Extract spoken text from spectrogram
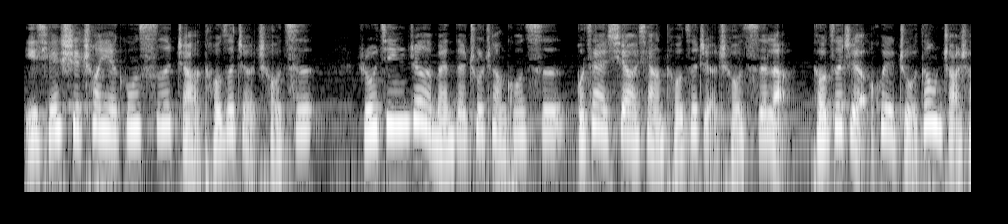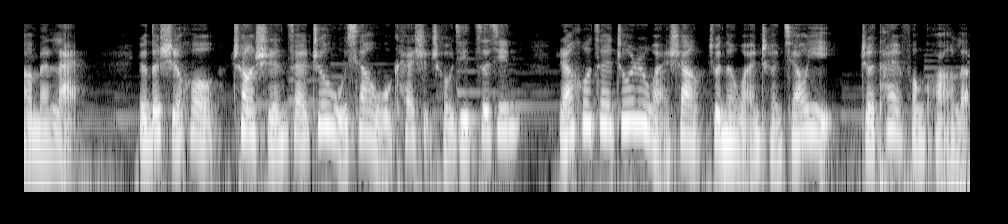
以前是创业公司找投资者筹资。如今，热门的初创公司不再需要向投资者筹资了，投资者会主动找上门来。有的时候，创始人在周五下午开始筹集资金，然后在周日晚上就能完成交易，这太疯狂了。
